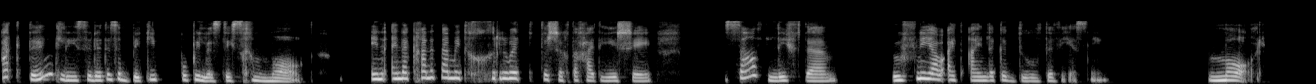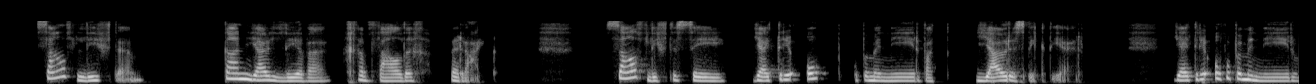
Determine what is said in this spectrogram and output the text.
Ek dink Lise, dit is 'n bietjie populisties gemaak. En en ek gaan dit nou met groot versigtigheid hier sê. Selfliefde hoef nie jou uiteindelike doel te wees nie. Maar selfliefde kan jou lewe geweldig bereik. Selfliefde sê jy tree op op 'n manier wat jou respekteer. Jy tree op op 'n manier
